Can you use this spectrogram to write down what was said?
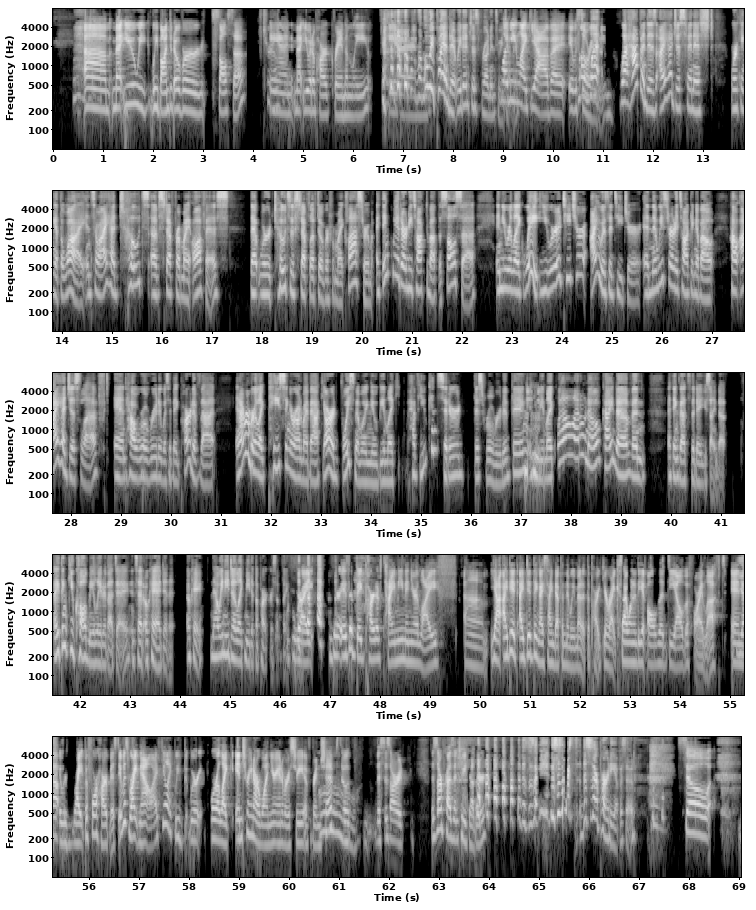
um, met you. We we bonded over salsa. True. And met you at a park randomly and, well, we planned it. We didn't just run into each well, other. I mean, like, yeah, but it was well, still what, What happened is I had just finished working at the Y, and so I had totes of stuff from my office that were totes of stuff left over from my classroom. I think we had already talked about the salsa, and you were like, "Wait, you were a teacher? I was a teacher." And then we started talking about how I had just left and how Rural mm-hmm. Rooted was a big part of that. And I remember like pacing around my backyard, voice memoing you, being like, "Have you considered this Rural Rooted thing and mm-hmm. being like, well, I don't know, kind of. And I think that's the day you signed up. I think you called me later that day and said, okay, I did it. Okay, now we need to like meet at the park or something. right. There is a big part of timing in your life. Um, yeah, I did. I did think I signed up and then we met at the park. You're right. Cause I wanted to get all the DL before I left. And yep. it was right before harvest. It was right now. I feel like we've, we're, we're like entering our one year anniversary of friendship. Ooh. So this is our, this is our present to each other. This is this is our, this is our party episode. so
